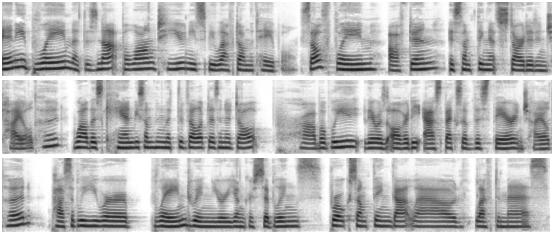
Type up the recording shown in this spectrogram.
Any blame that does not belong to you needs to be left on the table. Self blame often is something that started in childhood. While this can be something that developed as an adult, probably there was already aspects of this there in childhood. Possibly you were blamed when your younger siblings broke something, got loud, left a mess.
